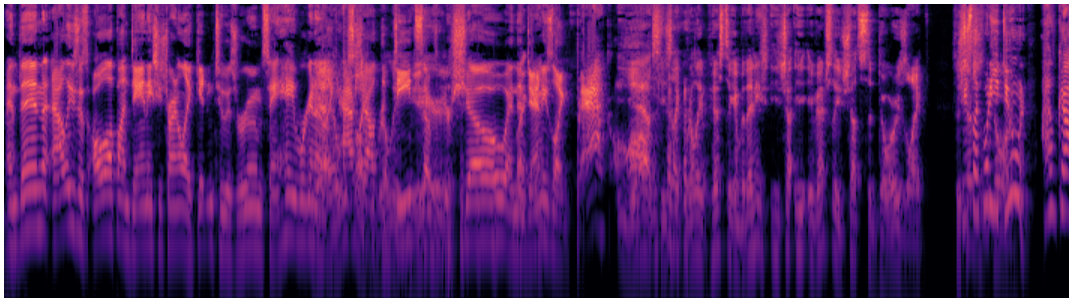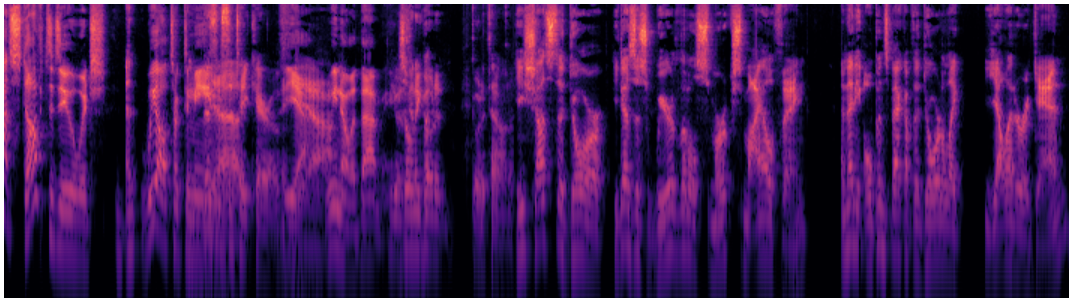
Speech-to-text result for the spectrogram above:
And then Allie's just all up on Danny. She's trying to like get into his room, saying, "Hey, we're gonna Yeah, it like was, hash like, out really the deets of weird. your show." And then Like, Danny's like, "Back off!" Yes, he's like really pissed again. But then he he, shut, he eventually shuts the door. He's like, so he She's shuts like, the "What are you door. doing? I've got stuff to do," which And- we all took to mean, This Yeah. is to take care of. yeah, Yeah. we know what that means. He means. was So, gonna go to go to town. He shuts the door. He does this weird little smirk smile thing, and then he opens back up the door to like yell at her again.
